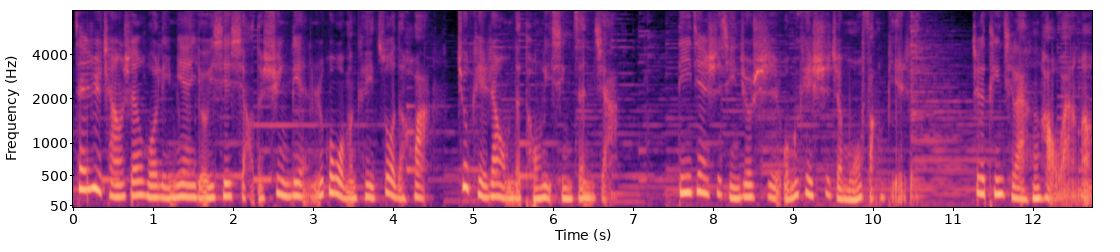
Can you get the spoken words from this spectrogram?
在日常生活里面有一些小的训练，如果我们可以做的话，就可以让我们的同理心增加。第一件事情就是，我们可以试着模仿别人。这个听起来很好玩啊，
